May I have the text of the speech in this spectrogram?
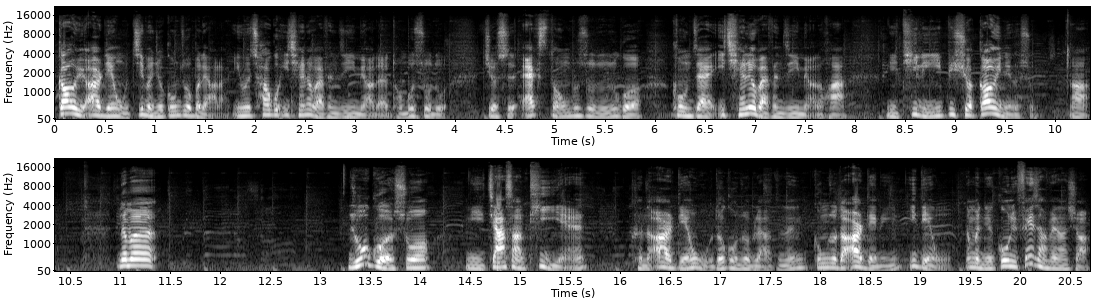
高于二点五，基本就工作不了了，因为超过一千六百分之一秒的同步速度，就是 X 同步速度，如果控在一千六百分之一秒的话，你 T 零一必须要高于那个数啊。那么如果说你加上 T 延，可能二点五都工作不了，只能工作到二点零、一点五，那么你的功率非常非常小，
